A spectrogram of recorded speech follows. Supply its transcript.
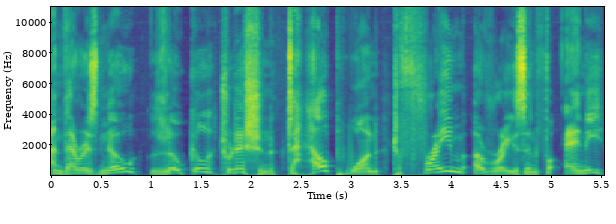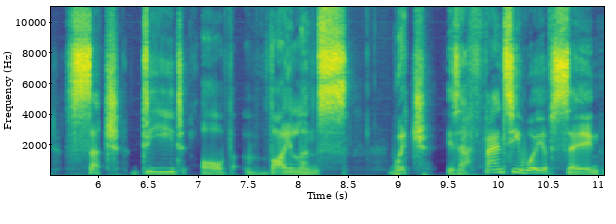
and there is no local tradition to help one to frame a reason for any such deed of violence. Which is a fancy way of saying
